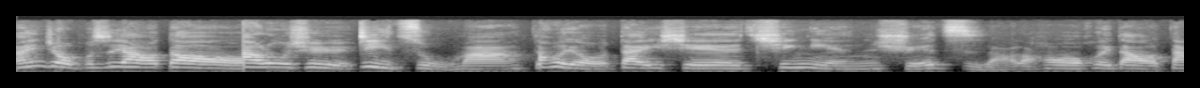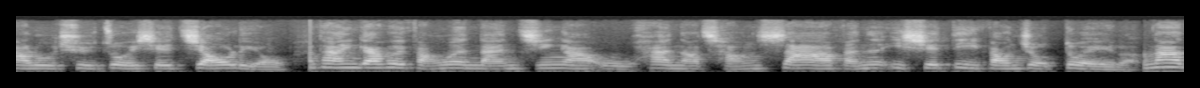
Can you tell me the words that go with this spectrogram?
马英九不是要到大陆去祭祖吗？他会有带一些青年学子啊，然后会到大陆去做一些交流。那他应该会访问南京啊、武汉啊、长沙啊，反正一些地方就对了。那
